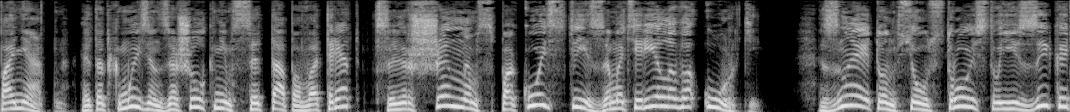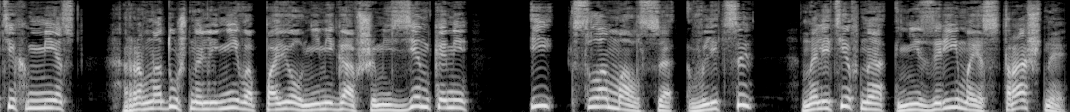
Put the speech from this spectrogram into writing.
понятно. Этот Хмызин зашел к ним с этапа в отряд в совершенном спокойствии заматерелого урки. Знает он все устройство, язык этих мест, равнодушно лениво повел немигавшими зенками и сломался в лице, налетев на незримое, страшное,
